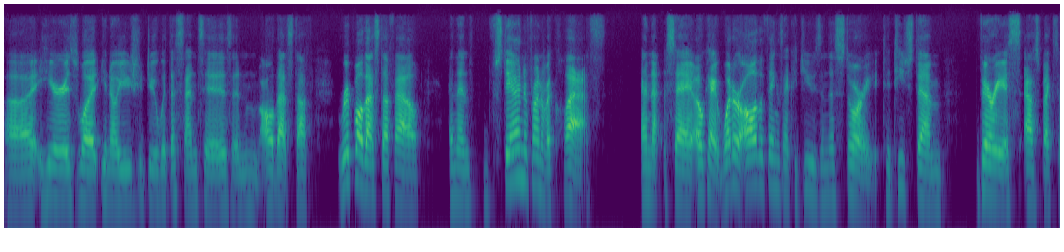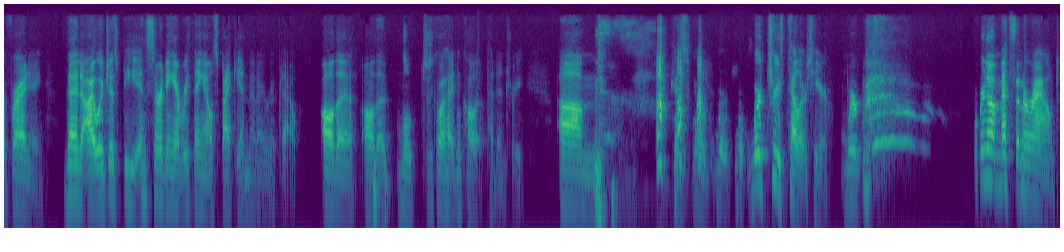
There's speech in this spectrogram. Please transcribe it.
uh, here is what you know you should do with the senses and all that stuff. Rip all that stuff out, and then stand in front of a class and say, okay, what are all the things I could use in this story to teach them various aspects of writing? Then I would just be inserting everything else back in that I ripped out. All the all the we'll just go ahead and call it pedantry. Um, because we're, we're, we're truth tellers here. We're we're not messing around.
